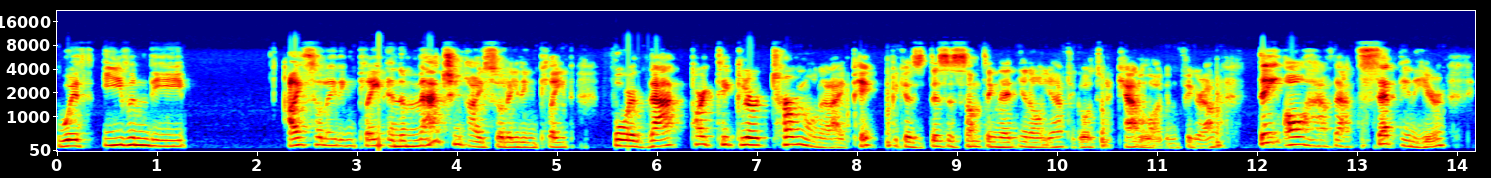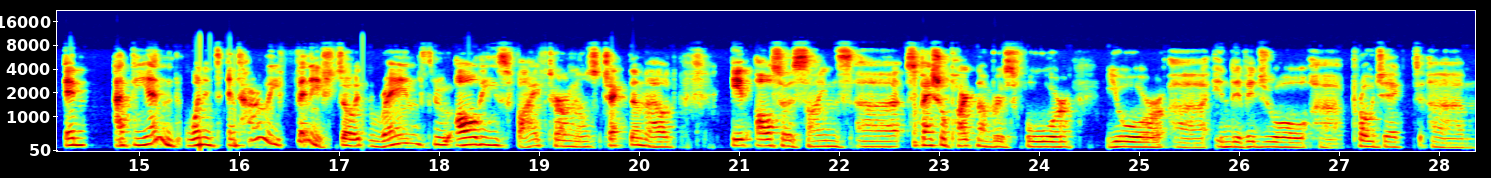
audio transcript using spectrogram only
with even the isolating plate and the matching isolating plate for that particular terminal that I picked because this is something that you know you have to go to the catalog and figure out they all have that set in here and at the end, when it's entirely finished, so it ran through all these five terminals, checked them out, it also assigns uh, special part numbers for your uh, individual uh, project um,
